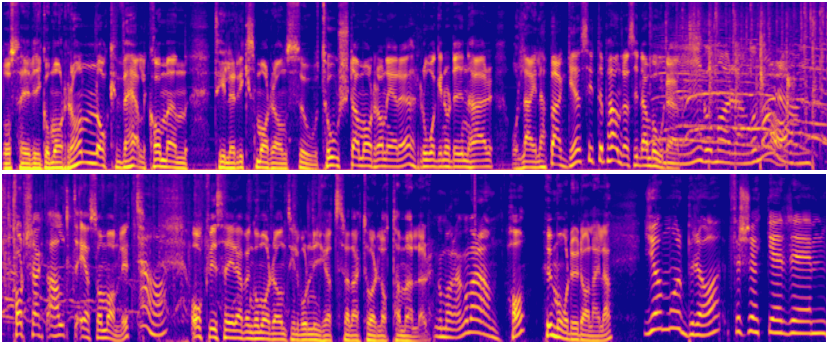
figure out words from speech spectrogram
Då säger vi god morgon och välkommen till Riksmorgon Zoo. Torsdag morgon är det, Roger Nordin här och Laila Bagge sitter på andra sidan bordet. Mm, god morgon, god morgon. Kort sagt, allt är som vanligt. Ja, Och vi säger även god morgon till vår nyhetsredaktör Lotta Möller. God morgon, god morgon. Ha, hur mår du idag Laila? jag mår bra, försöker ehm,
